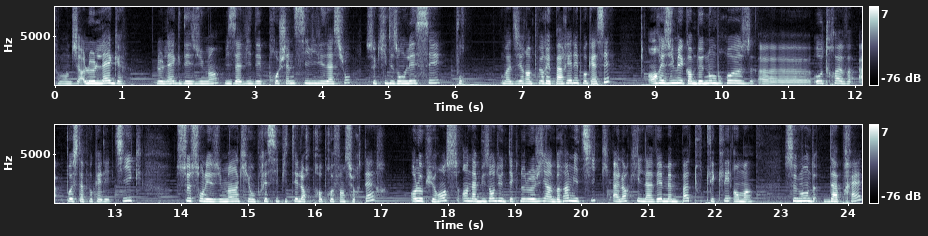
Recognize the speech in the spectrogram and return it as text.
comment dire le leg, le leg des humains vis-à-vis des prochaines civilisations, ce qu'ils ont laissé pour on va dire un peu réparer les pots cassés en résumé, comme de nombreuses euh, autres œuvres post-apocalyptiques, ce sont les humains qui ont précipité leur propre fin sur Terre, en l'occurrence en abusant d'une technologie un brin mythique alors qu'ils n'avaient même pas toutes les clés en main. Ce monde d'après,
